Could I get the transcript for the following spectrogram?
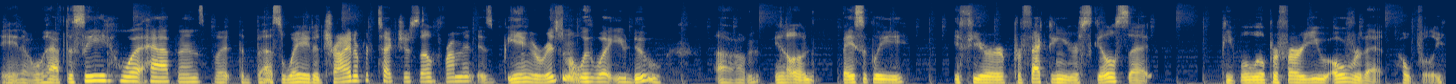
you know, we'll have to see what happens. But the best way to try to protect yourself from it is being original with what you do. Um, you know, basically, if you're perfecting your skill set, people will prefer you over that, hopefully.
